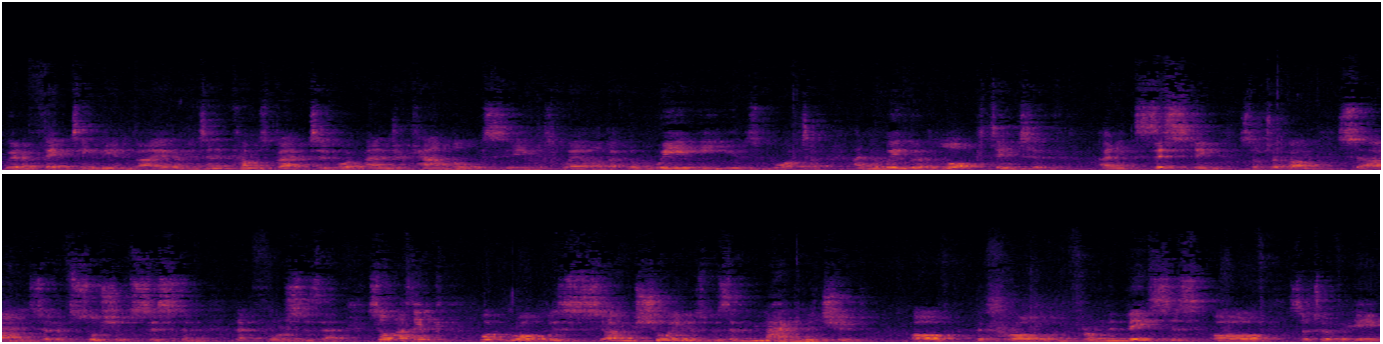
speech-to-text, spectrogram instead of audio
we're affecting the environment. And it comes back to what Andrew Campbell was saying as well about the way we use water and the way we're locked into an existing sort of um, um, sort of social system that forces that. So I think what Rob was um, showing us was a magnitude of the problem from the basis of sort of a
